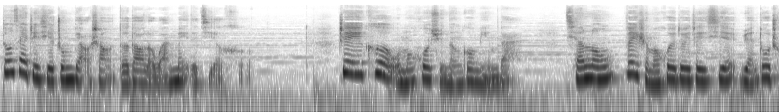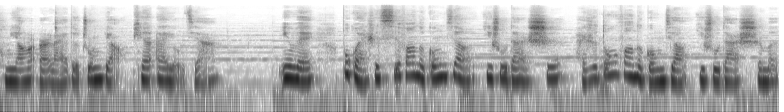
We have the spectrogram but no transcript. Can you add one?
都在这些钟表上得到了完美的结合。这一刻，我们或许能够明白，乾隆为什么会对这些远渡重洋而来的钟表偏爱有加。因为不管是西方的工匠、艺术大师，还是东方的工匠、艺术大师们，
